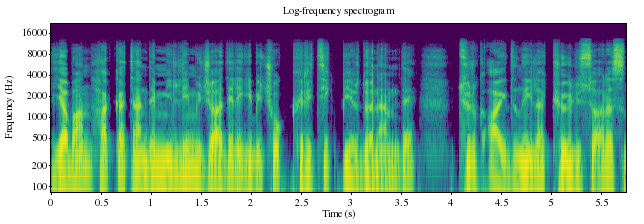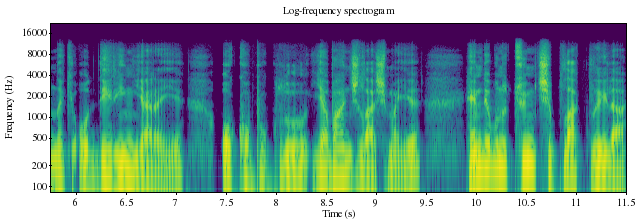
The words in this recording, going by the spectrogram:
Yaban hakikaten de milli mücadele gibi çok kritik bir dönemde Türk aydınıyla köylüsü arasındaki o derin yarayı, o kopukluğu, yabancılaşmayı hem de bunu tüm çıplaklığıyla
